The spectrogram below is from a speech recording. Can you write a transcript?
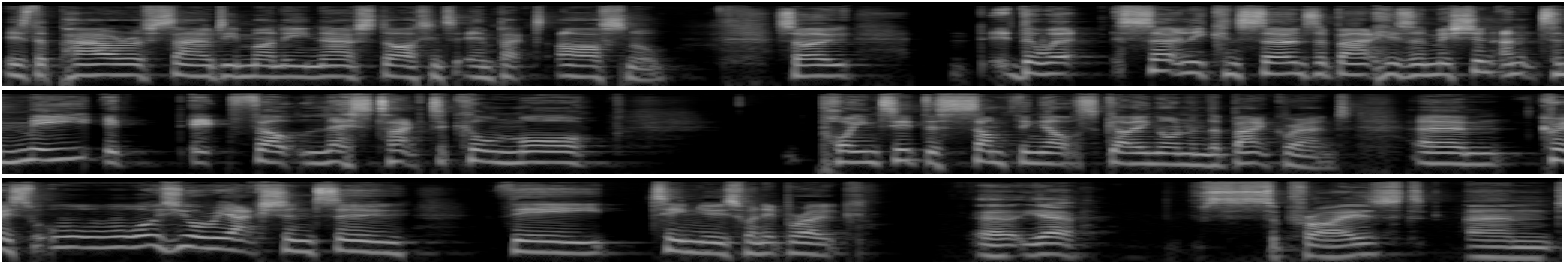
Is the power of Saudi money now starting to impact Arsenal? So there were certainly concerns about his omission, and to me, it it felt less tactical, more pointed. There's something else going on in the background. Um, Chris, what was your reaction to the team news when it broke? Uh, yeah, surprised. And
